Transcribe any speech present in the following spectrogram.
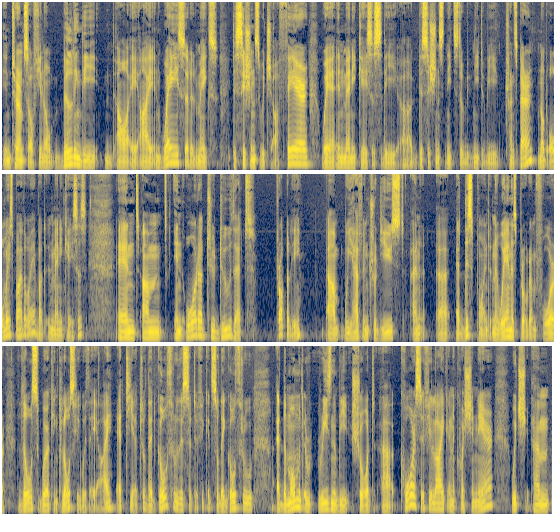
in terms of you know building the our AI in ways that it makes decisions which are fair, where in many cases the uh, decisions needs to be, need to be transparent. Not always, by the way, but in many cases. And um, in order to do that properly, um, we have introduced an uh, at this point an awareness program for those working closely with AI at Tieto that go through this certificate. So they go through, at the moment, a reasonably short uh, course, if you like, and a questionnaire, which um,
